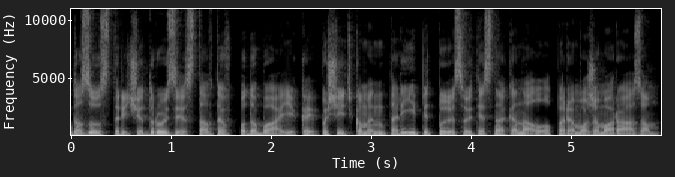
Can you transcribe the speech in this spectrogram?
До зустрічі, друзі. Ставте вподобайки, пишіть коментарі, підписуйтесь на канал. Переможемо разом.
